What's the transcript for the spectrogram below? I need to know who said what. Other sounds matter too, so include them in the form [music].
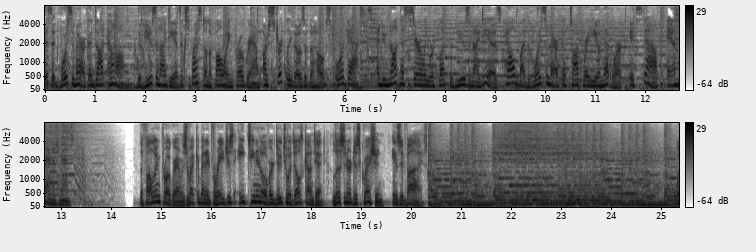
Speaker 1: Visit VoiceAmerica.com. The views and ideas expressed on the following program are strictly those of the host or guests and do not necessarily reflect the views and ideas held by the Voice America Talk Radio Network, its staff, and management.
Speaker 2: The following program is recommended for ages 18 and over due to adult content. Listener discretion is advised.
